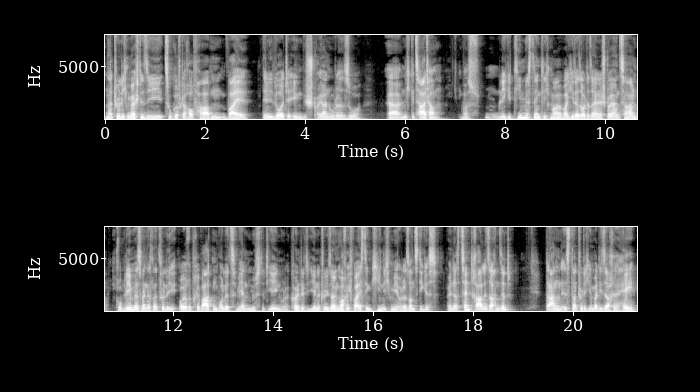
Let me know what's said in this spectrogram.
natürlich möchte sie Zugriff darauf haben, weil die Leute irgendwie Steuern oder so äh, nicht gezahlt haben was legitim ist, denke ich mal, weil jeder sollte seine Steuern zahlen. Problem ist, wenn das natürlich eure privaten Wallets wären, müsstet ihr ihn oder könntet ihr natürlich sagen, ach, ich weiß den Key nicht mehr oder sonstiges. Wenn das zentrale Sachen sind, dann ist natürlich immer die Sache, hey,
